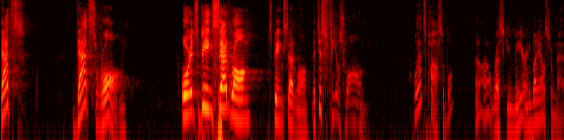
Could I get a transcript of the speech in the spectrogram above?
that's, that's wrong, or it's being said wrong. It's being said wrong. It just feels wrong. Well, that's possible. I don't, I don't rescue me or anybody else from that.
